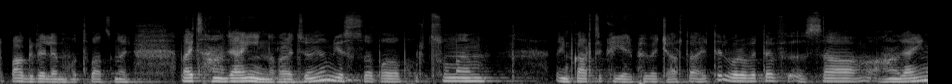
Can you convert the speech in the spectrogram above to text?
տպագրել եմ հոդվածներ, բայց հանրային ռադիոյում ես փորձում եմ իմ կարծիքը երբևէ չարտահայտել, որովհետև սա հանրային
